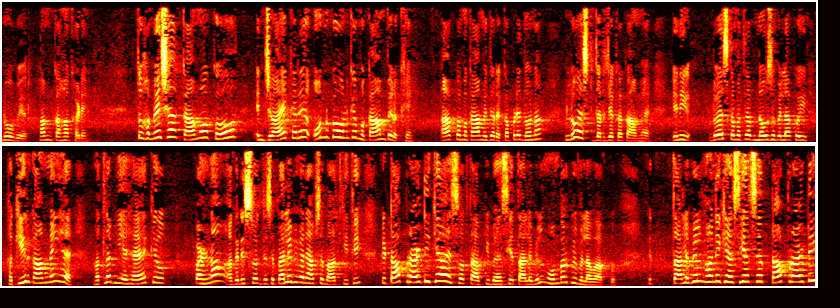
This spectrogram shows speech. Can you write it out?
نو ویئر، ہم کہاں کھڑے تو ہمیشہ کاموں کو انجوائے کریں، ان کو ان کے مقام پہ رکھیں۔ آپ کا مقام ادھر ہے، کپڑے دھونا لوئسٹ درجے کا کام ہے۔ یعنی لوئسٹ کا مطلب نوز باللہ، کوئی حقیر کام نہیں ہے۔ مطلب یہ ہے کہ پڑھنا، اگر اس وقت، جیسے پہلے بھی میں نے آپ سے بات کی تھی کہ ٹاپ پرائرٹی کیا ہے اس وقت آپ کی بحثیت، طالب علم ہوم ورک بھی ملا ہوا آپ کو، کہ طالب علم ہونے کی حیثیت سے ٹاپ پرائرٹی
